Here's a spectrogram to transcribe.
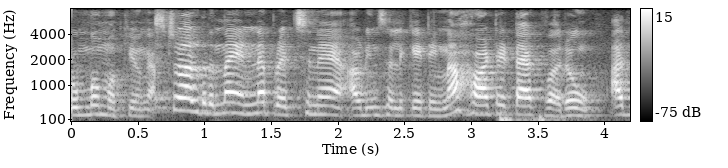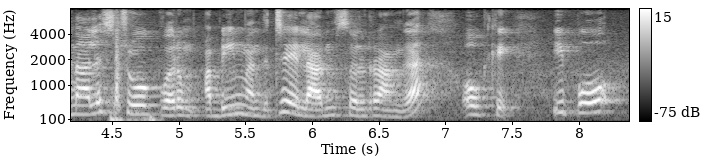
ரொம்ப முக்கியங்க. கொலஸ்ட்ரால் இருந்தால் என்ன பிரச்சனை அப்படின்னு சொல்லி கேட்டிங்கன்னா ஹார்ட் அட்டாக் வரும். அதனால ஸ்ட்ரோக் வரும் அப்படின்னு வந்துட்டு எல்லாரும் சொல்கிறாங்க ஓகே இப்போது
